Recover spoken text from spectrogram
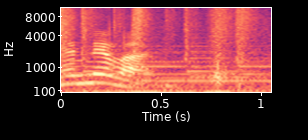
धन्यवाद।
